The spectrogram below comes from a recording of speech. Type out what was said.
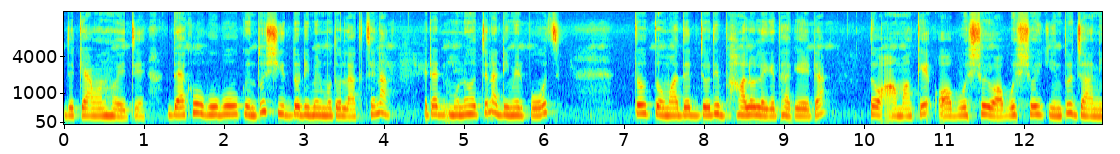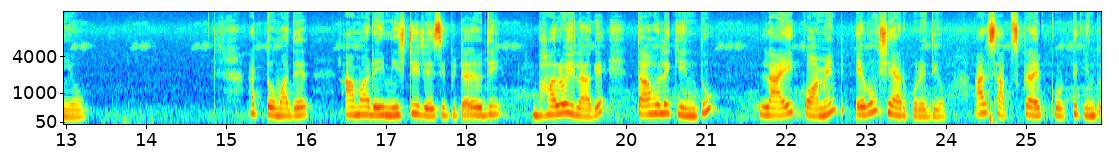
যে কেমন হয়েছে। দেখো হুবহু কিন্তু সিদ্ধ ডিমের মতো লাগছে না? এটা মনে হচ্ছে না ডিমের পোচ? তো তোমাদের যদি ভালো লেগে থাকে এটা তো আমাকে অবশ্যই অবশ্যই কিন্তু জানিও। আর তোমাদের আমার এই মিষ্টির রেসিপিটা যদি ভালোই লাগে, তাহলে কিন্তু লাইক কমেন্ট এবং শেয়ার করে দিও। আর সাবস্ক্রাইব করতে কিন্তু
